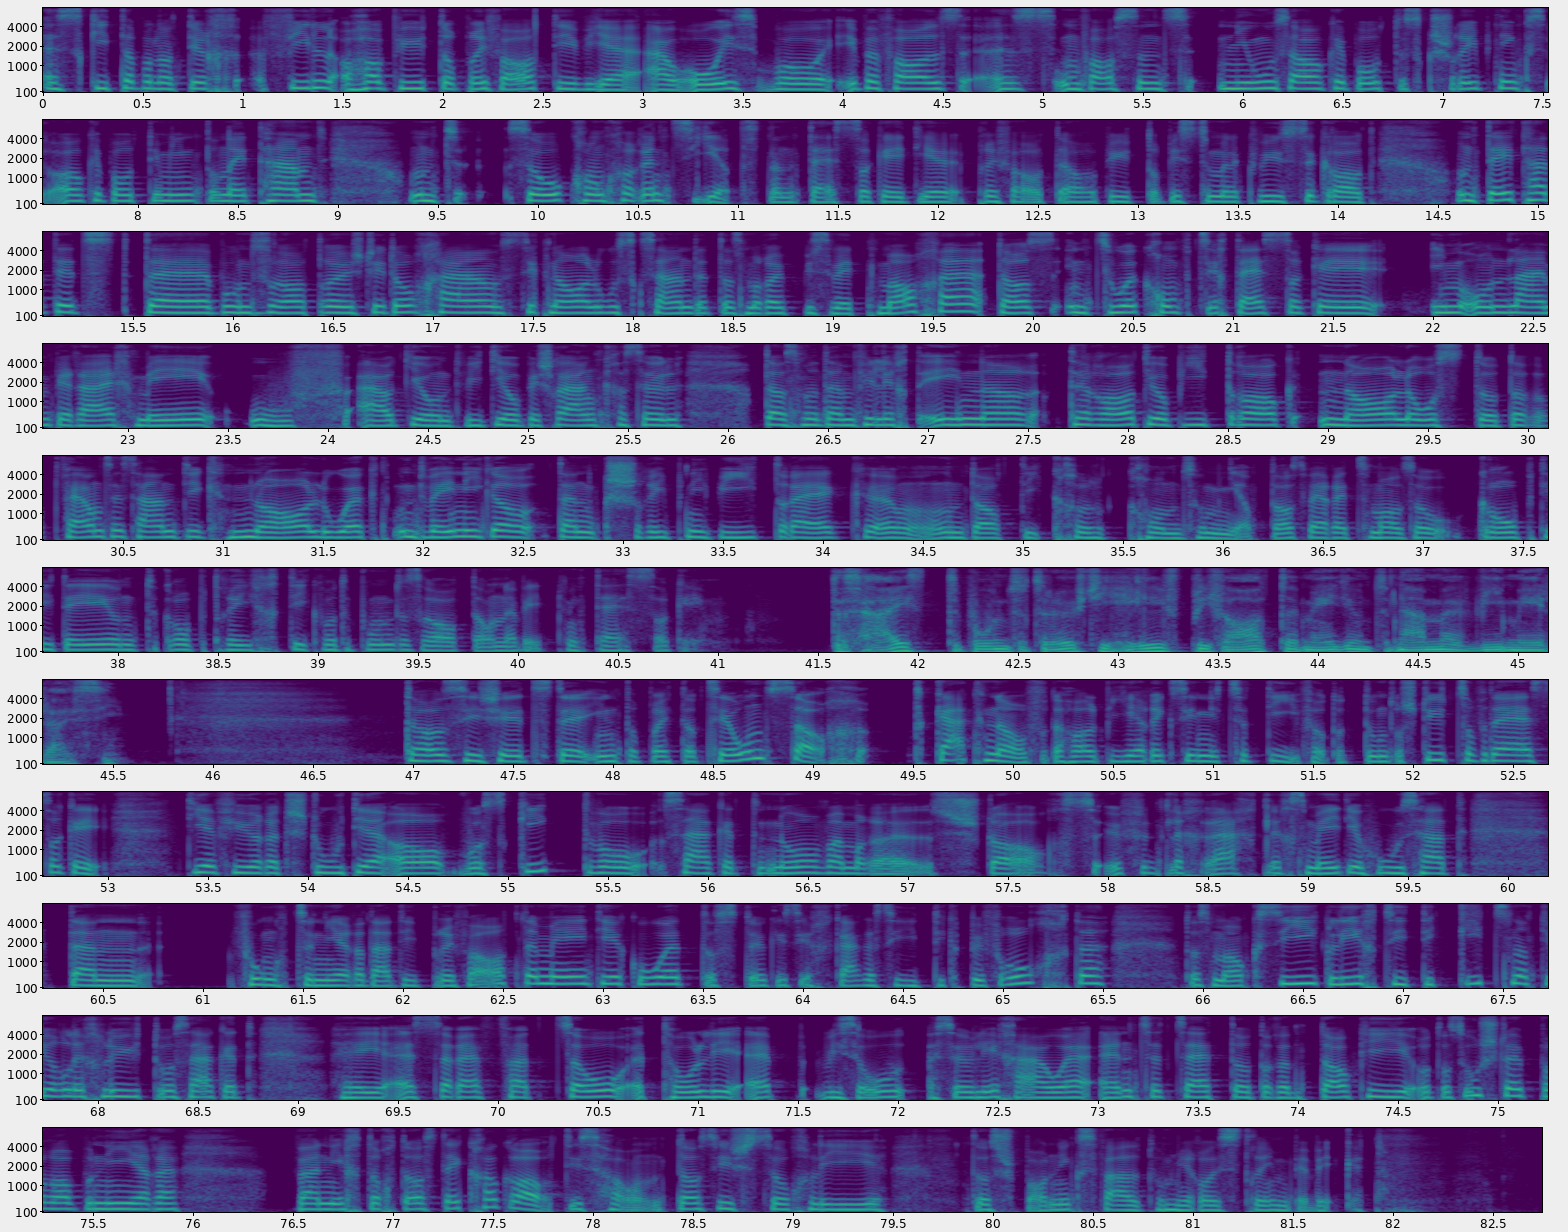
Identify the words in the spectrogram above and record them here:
Es gibt aber natürlich viele Anbieter, private wie auch uns, die ebenfalls ein umfassendes News-Angebot, ein geschriebenes Angebot im Internet haben und so konkurrenziert dann die SRG die privaten Anbieter bis zu einem gewissen Grad. Und dort hat jetzt der Bundesrat Rösti doch auch ein Signal ausgesendet, dass man etwas machen will, dass in Zukunft sich die SRG im Online-Bereich mehr auf Audio und Video beschränken soll, dass man dann vielleicht eher den Radiobeitrag nachlässt oder die Fernsehsendung nachschaut und weniger dann geschriebene Beiträge und Artikel konsumiert. Das wäre jetzt mal so grob die Idee und grob die Richtung, die der Bundesrat mit der SAG. Das heißt, der Bundesrat Rösti hilft privaten Medienunternehmen wie mehr als sie. Das ist jetzt eine Interpretationssache Gegner von der Halbjährungsinitiative oder die Unterstützer von der SRG, die führen Studien an, die es gibt, die sagen, nur wenn man ein starkes öffentlich-rechtliches Medienhaus hat, dann funktionieren auch die privaten Medien gut, das dürfen sich gegenseitig befruchten. Das mag sein. Gleichzeitig gibt es natürlich Leute, die sagen, hey, SRF hat so eine tolle App, wieso soll ich auch ein NZZ oder ein Tagi oder sonst jemanden abonnieren? Wenn ich doch das Deka gratis habe. das ist so ein bisschen das Spannungsfeld, wo wir uns drin bewegen.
